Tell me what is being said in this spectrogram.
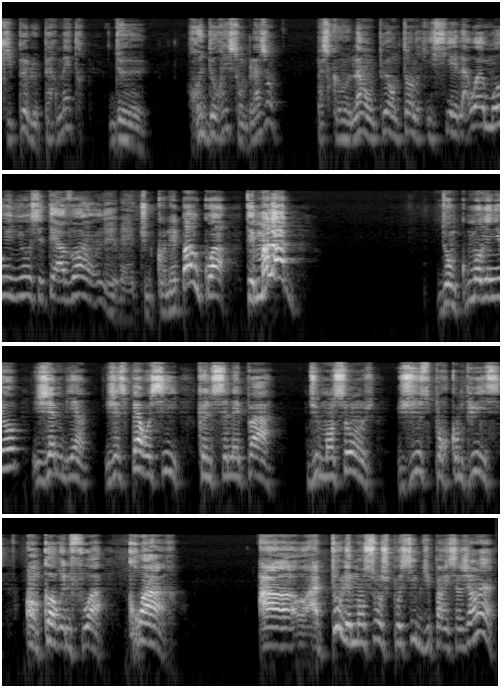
qui peut le permettre de redorer son blason. Parce que là, on peut entendre ici et là, ouais, Mourinho, c'était avant. Mais tu ne connais pas ou quoi? T'es malade Donc, Mourinho, j'aime bien. J'espère aussi que ce n'est pas du mensonge, juste pour qu'on puisse, encore une fois, croire à, à tous les mensonges possibles du Paris Saint-Germain.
